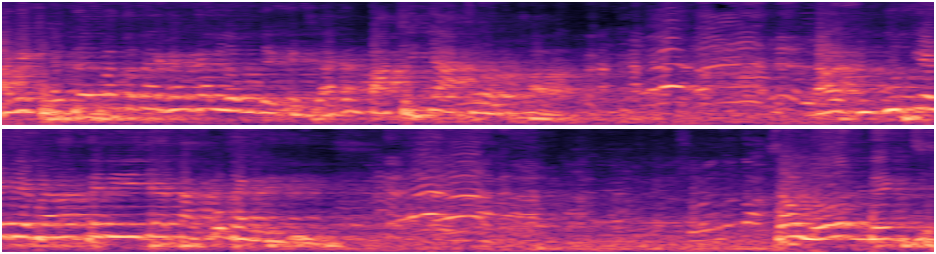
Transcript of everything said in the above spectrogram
আগে খেতে পেত না, এখানকার লোক দেখেছে। এখন পাখিকে আচরণ খাওয়া আর কুকুরকে যে বেড়াতে নিয়ে যায় তাকে চাকরি দিচ্ছে সব লোক দেখছে।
